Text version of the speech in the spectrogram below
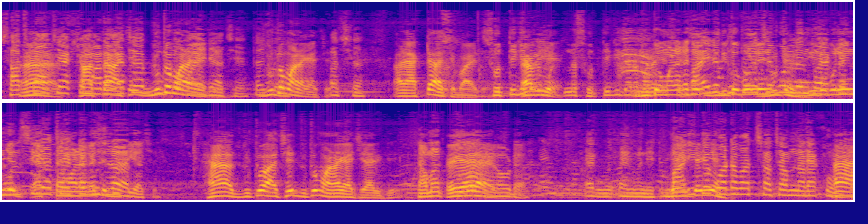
সাতটা হ্যাঁ, আছে সাতটা আছে, দুটো মারা গেছে। দুটো মারা গেছে। আচ্ছা। আর একটা আছে বাইরে সত্যি কি। না সত্যি কি তারা দুটো মারা গেছে? দুটো বললেন আছে বললেন যে একটা মারা গেছে। দুটি আছে হ্যাঁ দুটো আছে দুটো মারা গেছে আর কি মানে এই, টোটাল। এক এক মিনিট বাড়িতে কটা বাচ্চা আছে আপনার এখন হ্যাঁ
